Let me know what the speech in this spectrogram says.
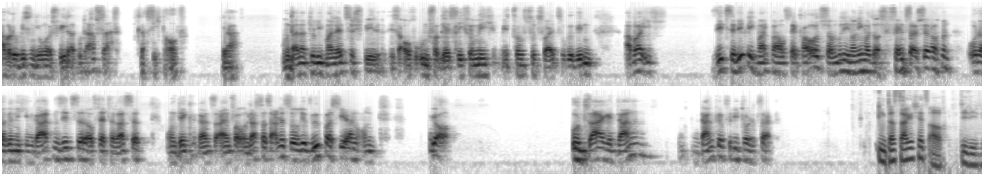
Aber du bist ein junger Spieler, du darfst das. Lass dich drauf. Ja, und dann natürlich mein letztes Spiel ist auch unvergesslich für mich, mit 5 zu 2 zu gewinnen. Aber ich sitze wirklich manchmal auf der Couch, da muss ich noch niemals aus dem Fenster schauen oder wenn ich im Garten sitze, auf der Terrasse und denke ganz einfach und lasse das alles so Revue passieren und ja, und sage dann Danke für die tolle Zeit. Und das sage ich jetzt auch, Didi.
